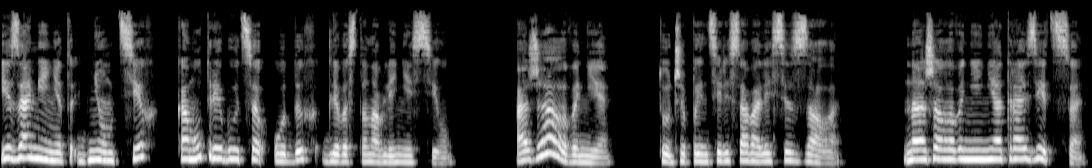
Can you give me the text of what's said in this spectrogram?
и заменят днем тех, кому требуется отдых для восстановления сил. А жалование? Тут же поинтересовались из зала. На жалование не отразится,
